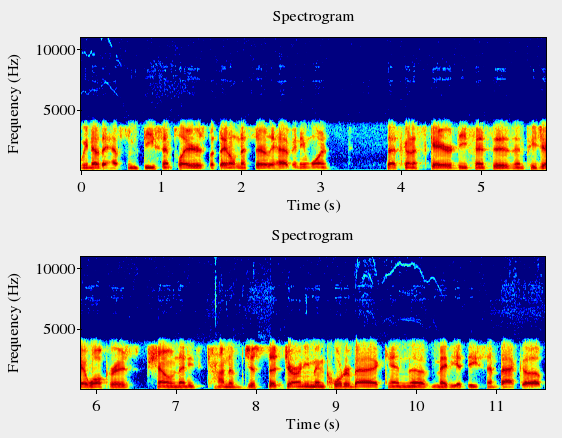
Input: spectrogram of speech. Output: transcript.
we know they have some decent players, but they don't necessarily have anyone that's going to scare defenses. And PJ Walker has shown that he's kind of just a journeyman quarterback and uh, maybe a decent backup.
